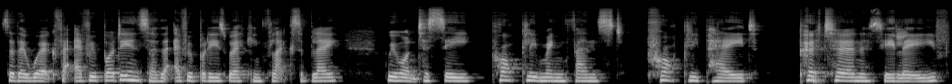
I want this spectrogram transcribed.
so they work for everybody and so that everybody is working flexibly. We want to see properly ring fenced, properly paid paternity leave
